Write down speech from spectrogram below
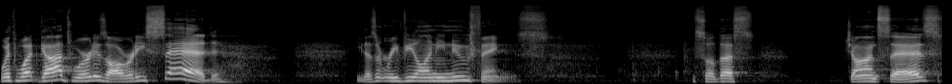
with what God's Word has already said. He doesn't reveal any new things. So, thus, John says,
